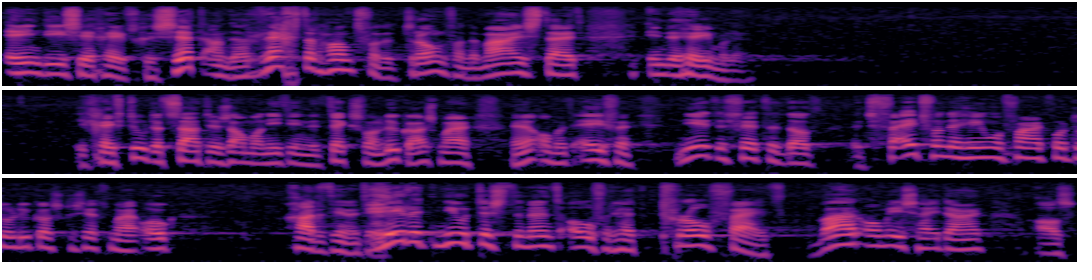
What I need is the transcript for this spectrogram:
Een die zich heeft gezet aan de rechterhand van de troon van de majesteit in de hemelen. Ik geef toe, dat staat dus allemaal niet in de tekst van Lucas, maar hè, om het even neer te zetten dat het feit van de hemelvaart wordt door Lucas gezegd, maar ook gaat het in het hele Nieuwe Testament over het profijt. Waarom is hij daar als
